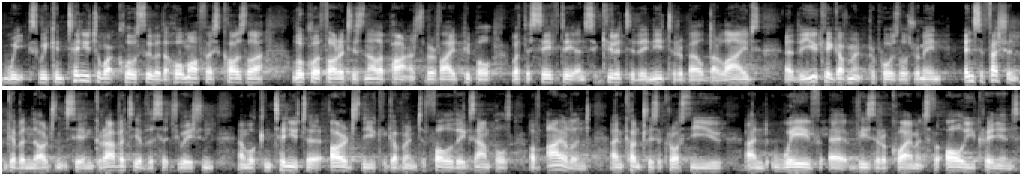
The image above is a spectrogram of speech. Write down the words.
weeks. We continue to work closely with the Home Office, COSLA, local authorities and other partners to provide people with the safety and security they need to rebuild their lives. Uh, the UK Government proposals remain insufficient given the urgency and gravity of the situation and will continue to uh, urge the UK Government to follow the examples of Ireland and countries across the EU and waive uh, visa requirements for all Ukrainians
